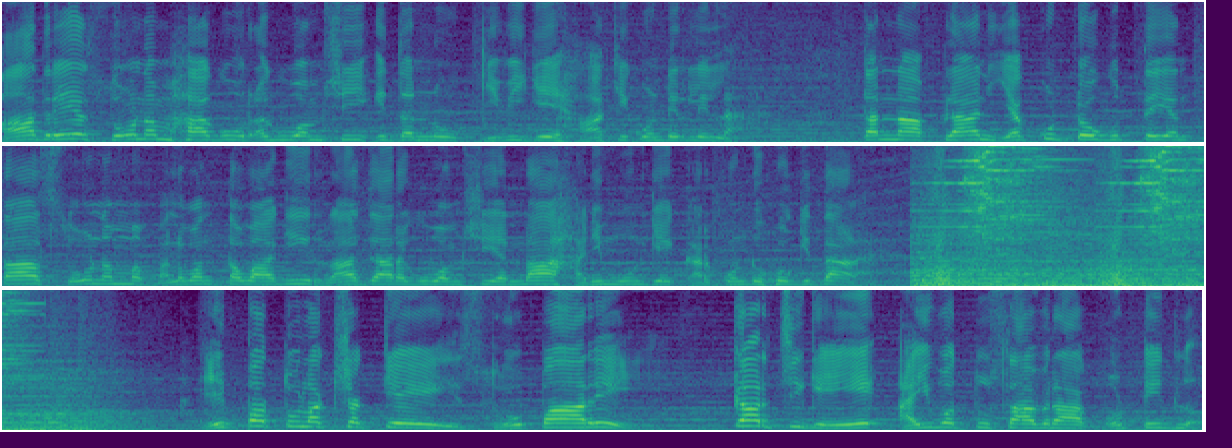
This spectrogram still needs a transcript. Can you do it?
ಆದರೆ ಸೋನಂ ಹಾಗೂ ರಘುವಂಶಿ ಇದನ್ನು ಕಿವಿಗೆ ಹಾಕಿಕೊಂಡಿರಲಿಲ್ಲ. ತನ್ನ ಪ್ಲಾನ್ ಎಕ್ಕುಟ್ಟೋಗುತ್ತೆ ಅಂತ ಸೋನಮ್ಮ ಬಲವಂತವಾಗಿ ರಾಜ ರಘುವಂಶಿಯನ್ನ ಹನಿಮೂನ್ಗೆ ಕರ್ಕೊಂಡು ಹೋಗಿದ್ದಾಳೆ. ಇಪ್ಪತ್ತು ಲಕ್ಷಕ್ಕೆ ಸೋಪಾರಿ. ಖರ್ಚಿಗೆ ಐವತ್ತು ಸಾವಿರ ಕೊಟ್ಟಿದ್ಲು.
